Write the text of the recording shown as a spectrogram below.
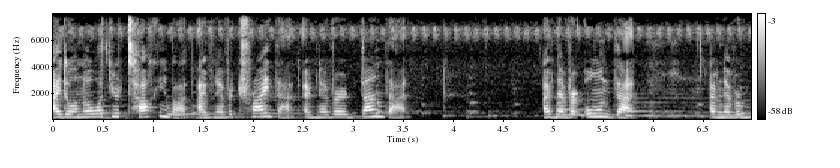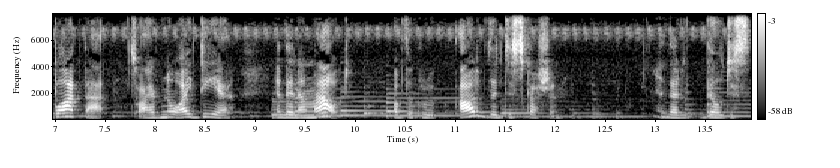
I don't know what you're talking about. I've never tried that. I've never done that. I've never owned that. I've never bought that. So I have no idea. And then I'm out of the group, out of the discussion. And then they'll just,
